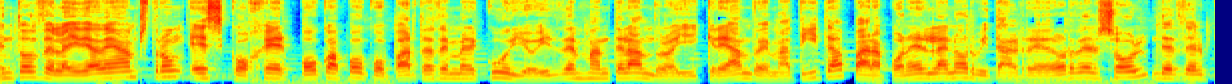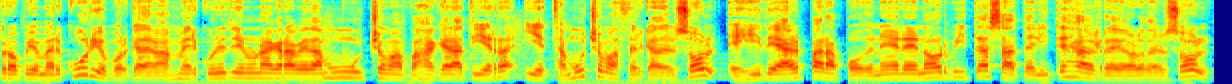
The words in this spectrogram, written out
Entonces la idea de Armstrong es coger poco a poco partes de Mercurio, ir desmantelándola y creando hematita para ponerla en órbita alrededor del Sol desde el propio Mercurio, porque además Mercurio tiene una gravedad mucho más baja que la Tierra y está mucho más cerca del Sol. Es ideal para poner en órbita satélites alrededor del Sol.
